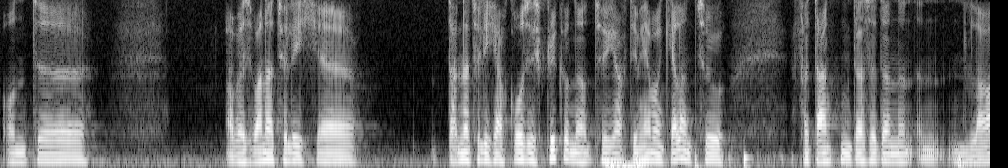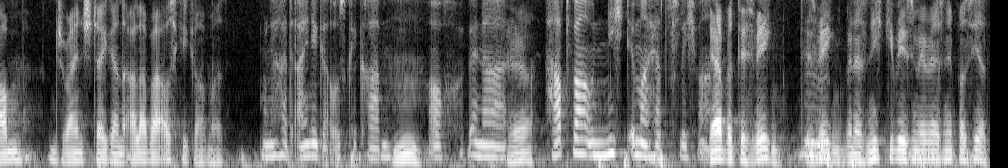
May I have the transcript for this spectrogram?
Und äh, aber es war natürlich äh, dann natürlich auch großes Glück und natürlich auch dem Hermann Gerland zu verdanken, dass er dann einen, einen Lahm, einen Schweinsteiger, einen Alaba ausgegraben hat. Und er hat einige ausgegraben, hm. auch wenn er ja. hart war und nicht immer herzlich war. Ja, aber deswegen, deswegen. Mhm. Wenn er es nicht gewesen wäre, wäre es nicht passiert.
